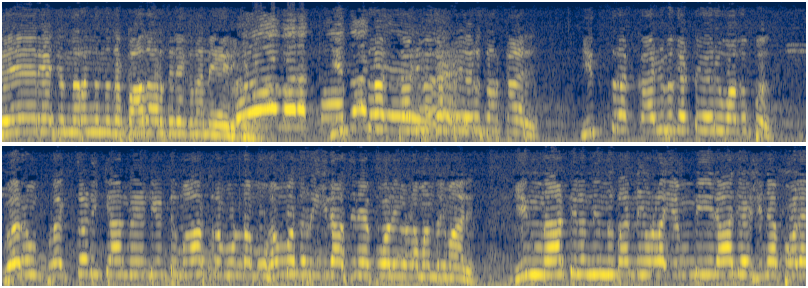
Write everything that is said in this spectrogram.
നേരെ ചെന്നിറങ്ങുന്നത് പാതാളത്തിലേക്ക് തന്നെയായിരിക്കും. ഇത്ര കഴിവ് കെട്ടിയ ഒരു സർക്കാർ ഇത്ര കഴിവ് കെട്ടിയ ഒരു വകുപ്പ് വെറും ഫ്ലെക്സ് അടിക്കാൻ വേണ്ടിയിട്ട് മാത്രമുള്ള മുഹമ്മദ് റീലാസിനെ പോലെയുള്ള മന്ത്രിമാര്. ഇന്നാട്ടിൽ നിന്ന് തന്നെയുള്ള എം വി രാജേഷിനെ പോലെ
